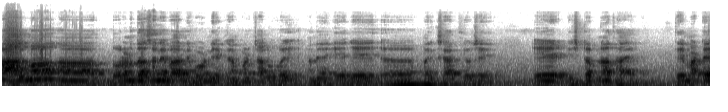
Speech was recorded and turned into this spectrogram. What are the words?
હા હાલમાં ધોરણ દસ અને બારની બોર્ડની એક્ઝામ પણ ચાલુ હોય અને એ જે પરીક્ષાર્થીઓ છે, એ ડિસ્ટર્બ ન થાય તે માટે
